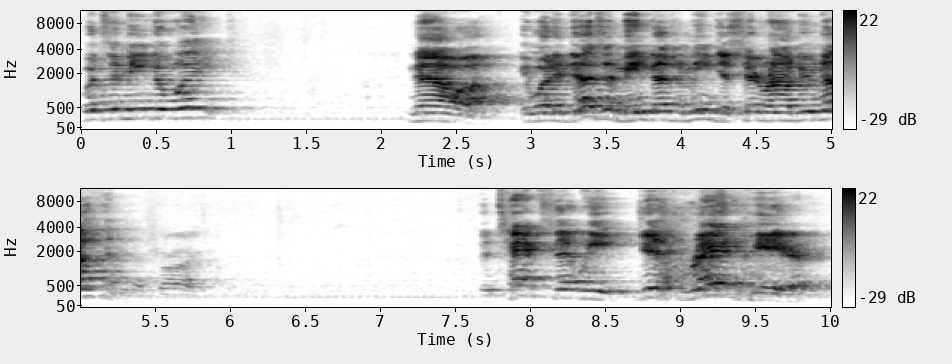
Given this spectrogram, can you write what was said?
What's it mean to wait? Now, uh, what it doesn't mean doesn't mean just sit around and do nothing. That's right. The text that we just read here,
